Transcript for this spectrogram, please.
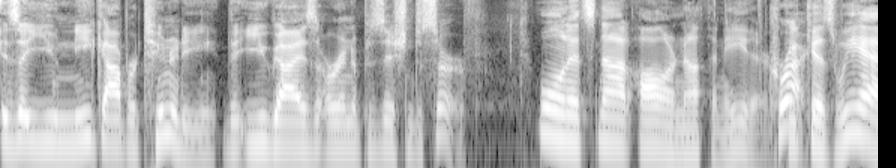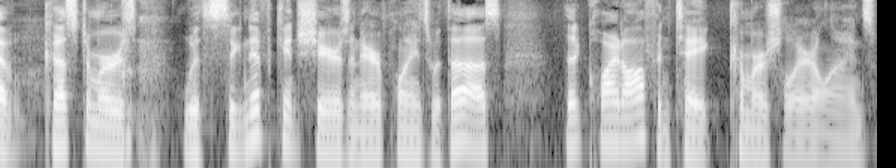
is a unique opportunity that you guys are in a position to serve. Well, and it's not all or nothing either. Correct. Because we have customers with significant shares in airplanes with us that quite often take commercial airlines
